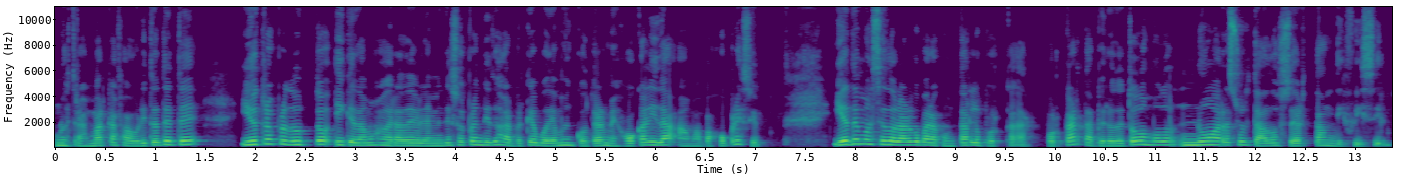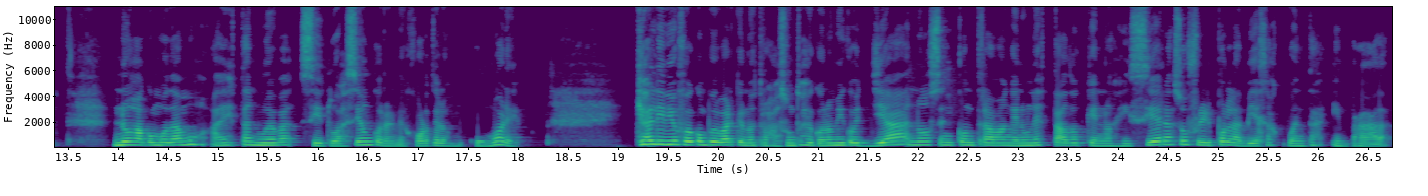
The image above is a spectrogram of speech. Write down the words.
nuestras marcas favoritas de té y otros productos y quedamos agradablemente sorprendidos al ver que podíamos encontrar mejor calidad a más bajo precio. Y es demasiado largo para contarlo por, por carta, pero de todo modo no ha resultado ser tan difícil. Nos acomodamos a esta nueva situación con el mejor de los humores. Qué alivio fue comprobar que nuestros asuntos económicos ya no se encontraban en un estado que nos hiciera sufrir por las viejas cuentas impagadas.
